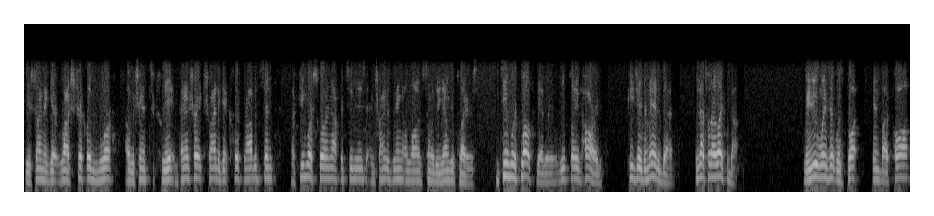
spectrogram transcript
He was trying to get Rod Strickland more of a chance to create and penetrate, trying to get Cliff Robinson a few more scoring opportunities, and trying to bring along some of the younger players. The team worked well together. We played hard. PJ demanded that, and that's what I liked about. We knew Whitsitt was brought in by Paul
